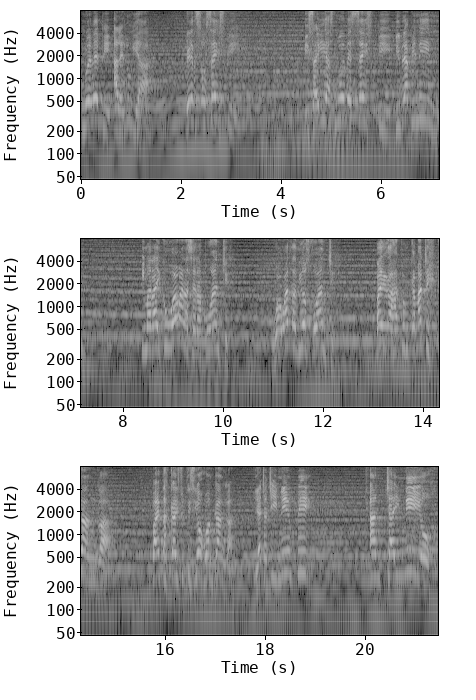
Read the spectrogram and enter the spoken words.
9 pi, aleluya. Verso 6 pi. Isaías 9, 6 pi, Biblia pinin. Imarayku wawan aserapuanchik. Wawata Dios joanchik. Payga hatun kanga. Paytah kay sutisyo Juan kanga. Yachachinimpi anchayniyoj.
